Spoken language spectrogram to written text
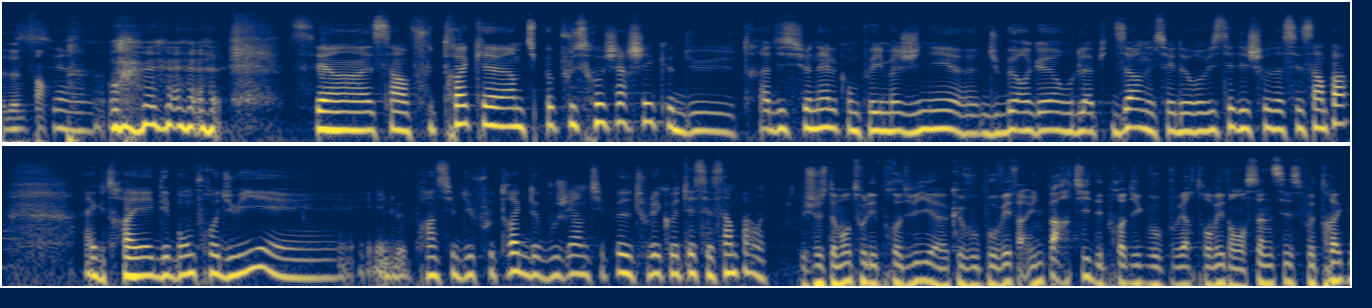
Ça donne faim. C'est un... un, food truck un petit peu plus recherché que du traditionnel qu'on peut imaginer, euh, du burger ou de la pizza. On essaye de revisiter des choses assez sympas, avec travailler avec des bons produits et, et le principe du food truck de bouger un petit peu de tous les côtés, c'est sympa. Ouais. Justement, tous les produits euh, que vous pouvez, enfin une partie des produits que vous pouvez retrouver dans Sunseas Food Truck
